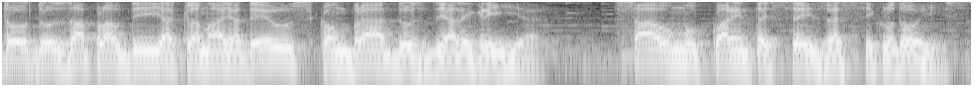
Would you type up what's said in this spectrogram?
todos aplaudi e aclamai a Deus com brados de alegria. Salmo 46, versículo 2.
